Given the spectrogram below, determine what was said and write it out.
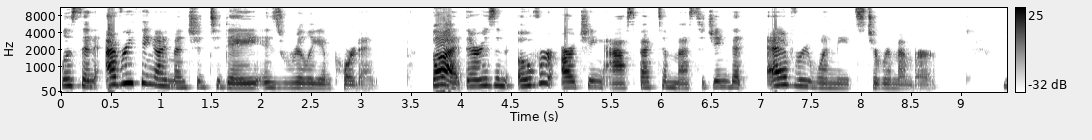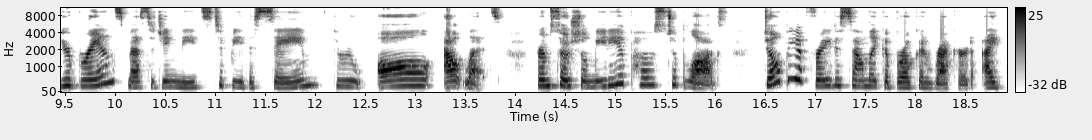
Listen everything i mentioned today is really important but there is an overarching aspect to messaging that everyone needs to remember. Your brand's messaging needs to be the same through all outlets from social media posts to blogs. Don't be afraid to sound like a broken record. I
